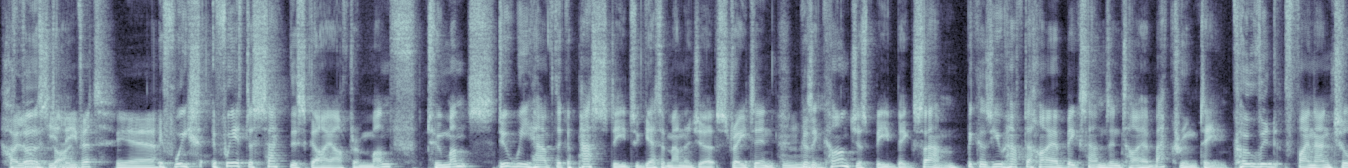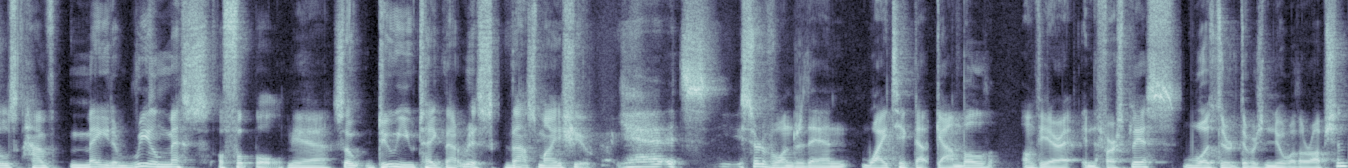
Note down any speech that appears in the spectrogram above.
How long first do you time. leave it? Yeah. If we if we have to sack this guy after a month, two months, do we have the capacity to get a manager straight in? Mm-hmm. Because it can't just be Big Sam, because you have to hire Big Sam's entire backroom team. COVID financials have made a real mess of football. yeah. So do you take that risk? That's my issue. Yeah, it's you sort of wonder then why take that gamble on Vieira in the first place? Was there there was no other option?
